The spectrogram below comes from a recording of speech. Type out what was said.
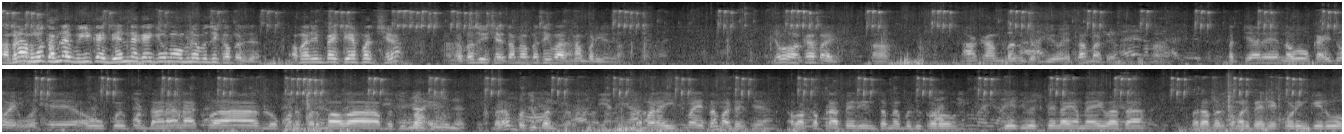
હમણાં હું તમને ઈ કઈ બેન ને કઈ ગયું અમને બધી ખબર છે. અમારી એમ ટેપ જ છે. બધું છે. તમે બધી વાત સાંભળી છે. જો હકાભાઈ હા. આ કામ બંધ કરી દો એટલા માટે. અત્યારે નવો કાયદો આવ્યો છે આવું કોઈ પણ દાણા નાખવા લોકોને ભરમાવા બધું બરાબર? બધું બંધ કરો તમારા હિતમાં એટલા માટે છે. આવા કપડાં પહેરીને તમે બધું કરો. બે દિવસ પહેલા અમે આવ્યા હતા. બરાબર? તમારી પાસે રેકોર્ડિંગ કર્યું.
